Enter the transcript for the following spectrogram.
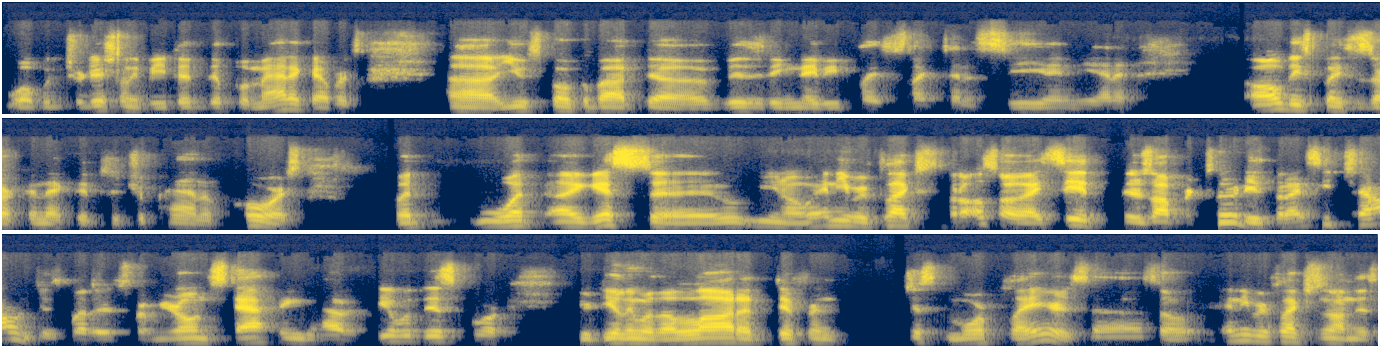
what would traditionally be diplomatic efforts. Uh, you spoke about uh, visiting maybe places like Tennessee, Indiana. All these places are connected to Japan, of course. But what I guess, uh, you know, any reflections, but also I see it, there's opportunities, but I see challenges, whether it's from your own staffing, how to deal with this, or you're dealing with a lot of different, just more players. Uh, so any reflections on this?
